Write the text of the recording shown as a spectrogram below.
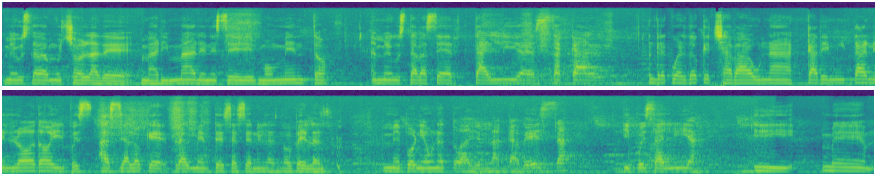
Me gustaba mucho la de Marimar en ese momento. Me gustaba hacer talías, sacar. Recuerdo que echaba una cadenita en el lodo y pues hacía lo que realmente se hacían en las novelas. Me ponía una toalla en la cabeza y pues salía. Y me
